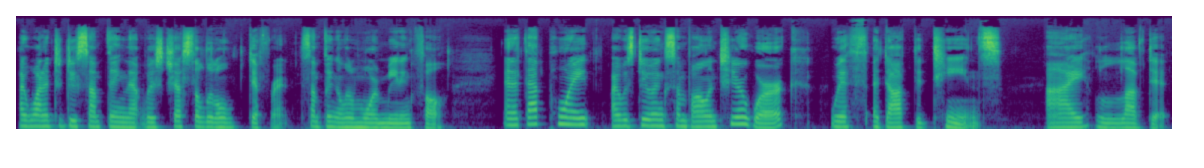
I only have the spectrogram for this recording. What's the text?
I wanted to do something that was just a little different, something a little more meaningful. And at that point, I was doing some volunteer work with adopted teens. I loved it.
